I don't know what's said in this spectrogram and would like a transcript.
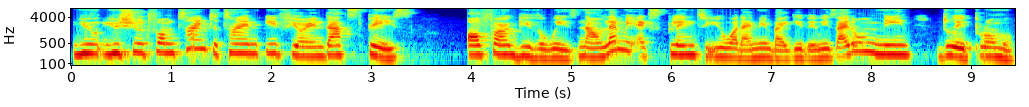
you you should from time to time, if you're in that space, offer giveaways. Now, let me explain to you what I mean by giveaways. I don't mean do a promo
